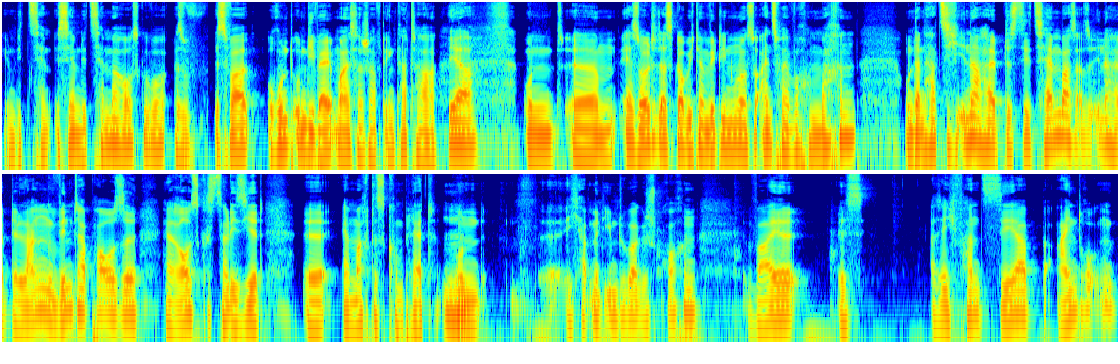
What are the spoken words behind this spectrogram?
im Dezember, ist er im Dezember rausgeworfen? Also es war rund um die Weltmeisterschaft in Katar. Ja. Und ähm, er sollte das, glaube ich, dann wirklich nur noch so ein, zwei Wochen machen. Und dann hat sich innerhalb des Dezembers, also innerhalb der langen Winterpause, herauskristallisiert, äh, er macht es komplett. Mhm. Und äh, ich habe mit ihm drüber gesprochen, weil es, also ich fand es sehr beeindruckend.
